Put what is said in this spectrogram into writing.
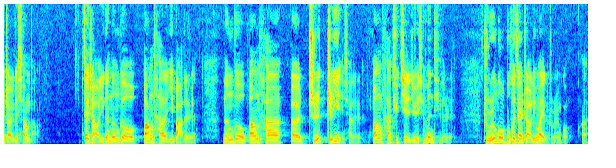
找一个向导，在找一个能够帮他一把的人，能够帮他呃指指引一下的人，帮他去解决一些问题的人。主人公不会再找另外一个主人公。啊，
